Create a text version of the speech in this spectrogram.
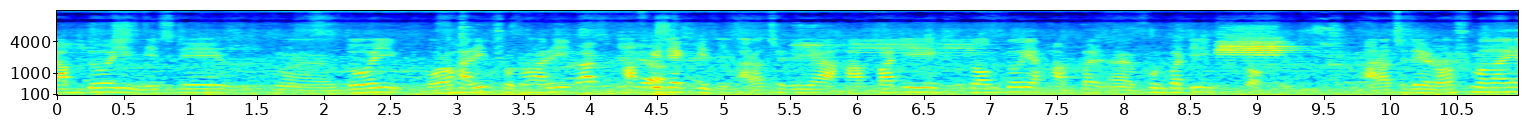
কাপ দই, মিষ্টি দই, বড় হাঁড়ি, ছোটো হাঁড়ি, হাফ কেজি, এক কেজি। আর হচ্ছে যে হাফ বাটি টক দই, হাফ ফুল বাটি টক দই। আর হচ্ছে যে রসমালাই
